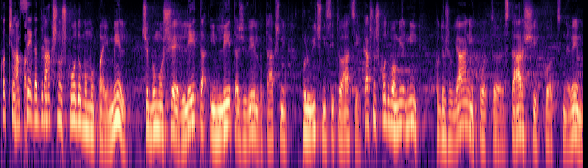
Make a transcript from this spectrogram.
Kot če od Ampak vsega drugega. kakšno škodo bomo pa imeli, če bomo še leta in leta živeli v takšni polovični situaciji? Kakšno škodo bomo imeli mi kot državljani, kot uh, starši, kot ne vem,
